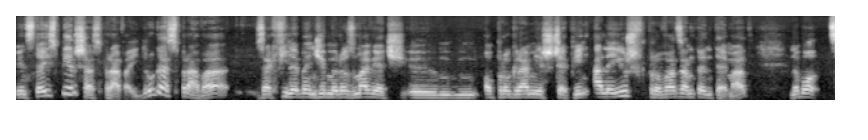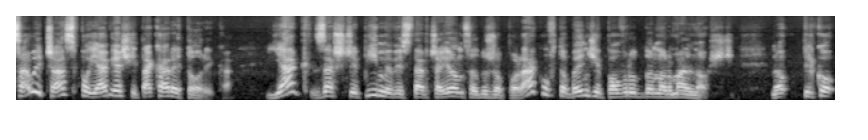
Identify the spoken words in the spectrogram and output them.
Więc to jest pierwsza sprawa. I druga sprawa, za chwilę będziemy rozmawiać um, o programie szczepień, ale już wprowadzam ten temat, no bo cały czas pojawia się taka retoryka jak zaszczepimy wystarczająco dużo Polaków, to będzie powrót do normalności. No, tylko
